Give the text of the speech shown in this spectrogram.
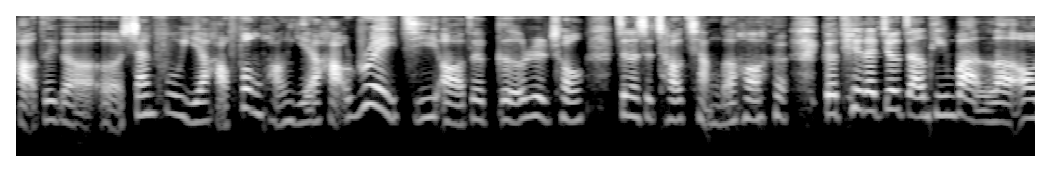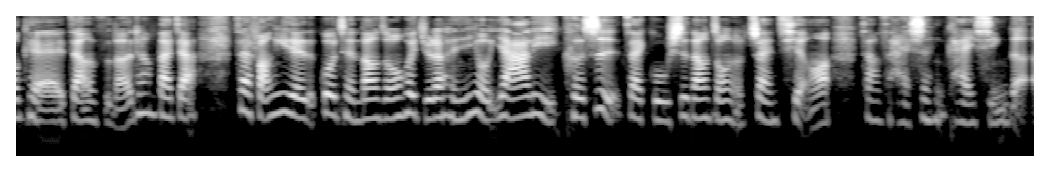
好，这个呃山富也好，凤凰也好，瑞吉哦，这个隔日冲真的是超强的哈，隔天的就涨停板了。OK，这样子呢，让大家在防疫的过程当中会觉得很有压力，可是，在股市当中有赚钱哦，这样子还是很开心的。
